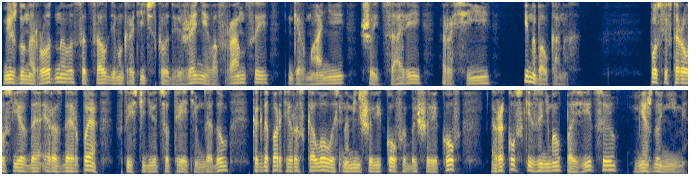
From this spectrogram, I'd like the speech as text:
международного социал-демократического движения во Франции, Германии, Швейцарии, России и на Балканах. После второго съезда РСДРП в 1903 году, когда партия раскололась на меньшевиков и большевиков, Раковский занимал позицию между ними.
